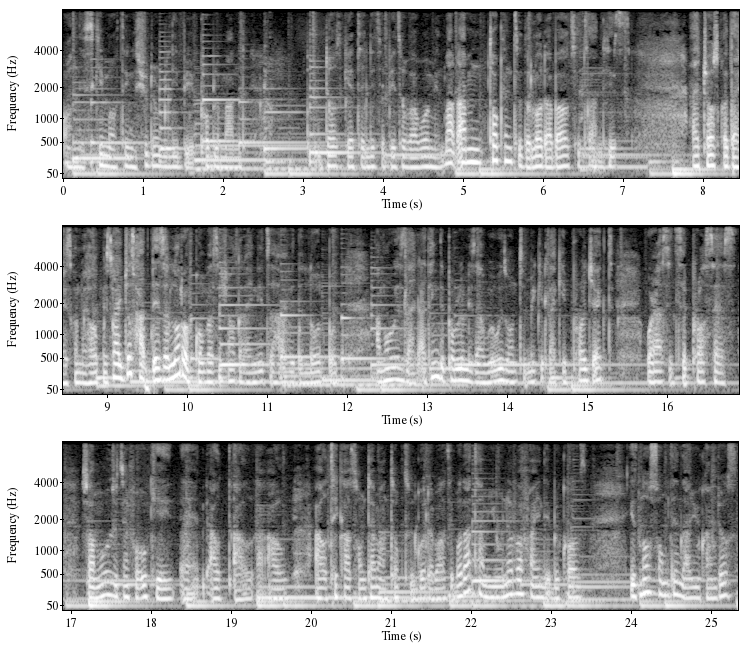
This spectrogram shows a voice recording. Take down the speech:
on the scheme of things, shouldn't really be a problem. And it does get a little bit overwhelming. But I'm talking to the Lord about it, and He's, I trust God that He's going to help me. So I just have, there's a lot of conversations that I need to have with the Lord, but I'm always like, I think the problem is we always want to make it like a project, whereas it's a process. So I'm always waiting for, okay, uh, I'll, I'll, I'll, I'll take out some time and talk to God about it. But that time you will never find it because it's not something that you can just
